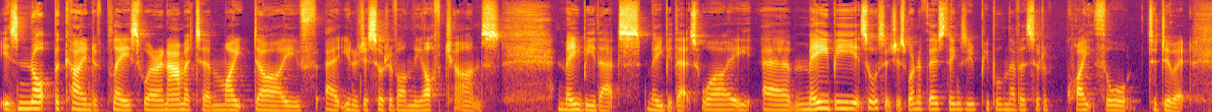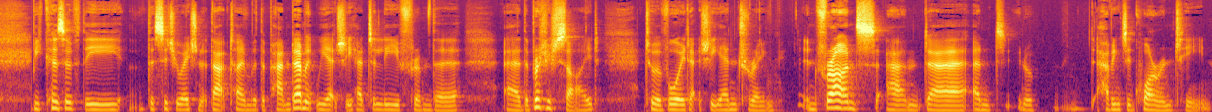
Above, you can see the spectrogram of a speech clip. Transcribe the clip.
It's not the kind of place where an amateur might dive, uh, you know, just sort of on the off chance. Maybe that's maybe that's why. Uh, maybe it's also just one of those things people never sort of quite thought to do it because of the the situation at that time with the pandemic, we actually had to leave from the uh, the British side to avoid actually entering in France and uh, and you know having to quarantine.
